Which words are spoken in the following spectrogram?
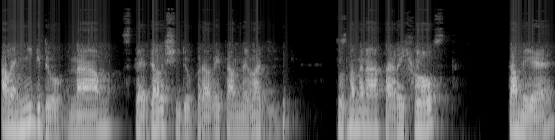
Ale nikdo nám z té další dopravy tam nevadí. To znamená, ta rychlost tam je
